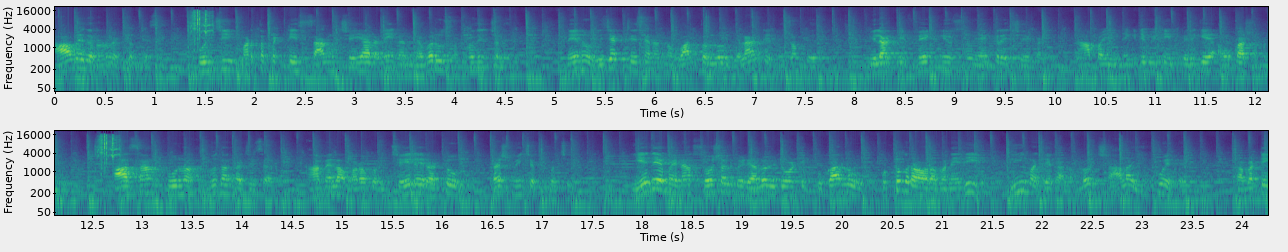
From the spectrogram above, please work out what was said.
ఆవేదనను వ్యక్తం చేసింది. కుడిచి మడత పెట్టి సాంగ్ చేయాలని నన్నెవరూ సంప్రదించలేదు నేను రిజెక్ట్ చేశానన్న వార్తల్లో ఎలాంటి నిజం లేదు. ఇలాంటి ఫేక్ న్యూస్ను ఎంకరేజ్ చేయకండి. నాపై నెగిటివిటీ పెరిగే అవకాశం ఉంది. ఆ సాంగ్ పూర్ణ అద్భుతంగా చేశారు. ఆమెలా మరొకరు చేయలేరంటూ రష్మి చెప్పుకొచ్చింది. ఏదేమైనా సోషల్ మీడియాలో ఇటువంటి పుకార్లు పుట్టుకు రావడం అనేది ఈ మధ్యకాలంలో చాలా ఎక్కువైపోయింది. కాబట్టి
